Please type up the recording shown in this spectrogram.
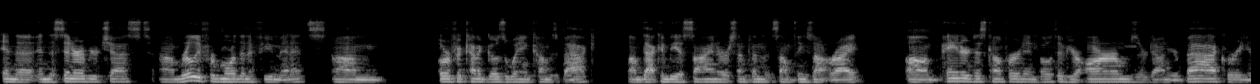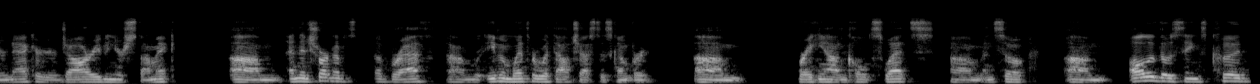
in the in the center of your chest, um, really for more than a few minutes, or if it kind of goes away and comes back, that can be a sign or a symptom that something's not right. Pain or discomfort in both of your arms or down your back or in your neck or your jaw or even your stomach um, and then shortness of breath, um, even with or without chest discomfort, um, breaking out in cold sweats. Um, and so um, all of those things could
